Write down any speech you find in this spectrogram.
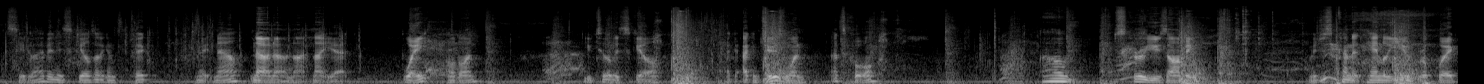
Let's see, do I have any skills that I can pick right now? No, no, not, not yet. Wait, hold on. Utility skill. I can choose one. That's cool. Oh, screw you, zombie. Let me just kind of handle you real quick.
